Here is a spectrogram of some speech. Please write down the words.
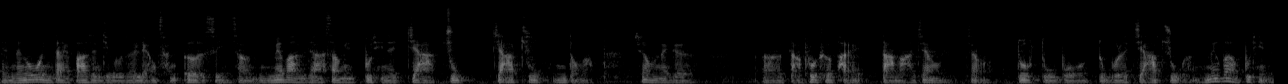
哎，能够为你带来八层结果的两层二的事情上，你没有办法在它上面不停的加注加注，你懂吗？像我们那个。呃，打扑克牌、打麻将这样赌赌博，赌博的加注啊，你没有办法不停的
